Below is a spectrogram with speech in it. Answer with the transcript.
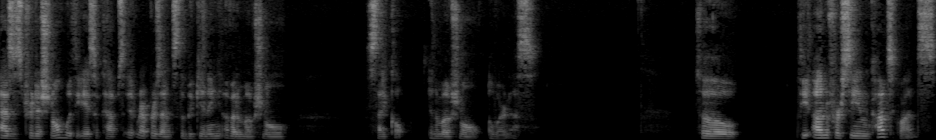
As is traditional with the Ace of Cups, it represents the beginning of an emotional cycle, an emotional awareness. So the unforeseen consequence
